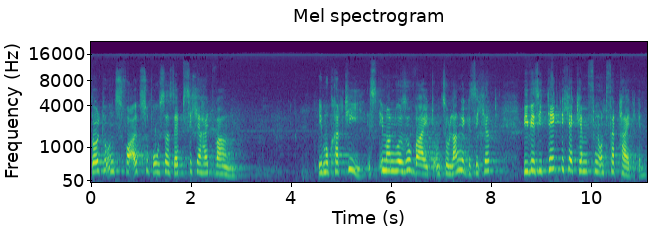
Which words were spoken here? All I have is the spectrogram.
sollte uns vor allzu großer Selbstsicherheit warnen. Demokratie ist immer nur so weit und so lange gesichert, wie wir sie täglich erkämpfen und verteidigen.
